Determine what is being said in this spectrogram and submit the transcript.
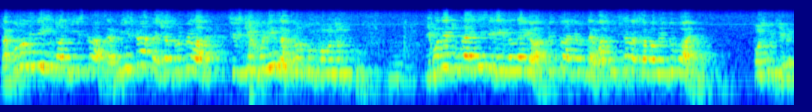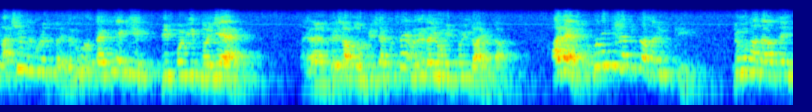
Так воно не вигідно адміністрація. Адміністрація зараз зробила сільських голінах просто в поводочку. І вони туди їздять як на наряд. Питання одне, у вас місцеве самоврядування. По суті, а чим ви користуєтеся? Ну, такі, які відповідно є е, державного бюджету, вони за його відповідають там. А решту, вони біжать туди залюбки. Йому треба оцей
